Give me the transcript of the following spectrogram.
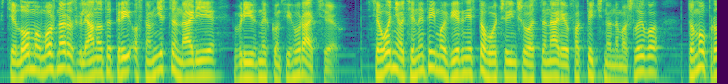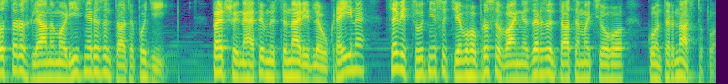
В цілому можна розглянути три основні сценарії в різних конфігураціях. Сьогодні оцінити ймовірність того чи іншого сценарію фактично неможливо, тому просто розглянемо різні результати подій. Перший негативний сценарій для України це відсутність суттєвого просування за результатами цього контрнаступу.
